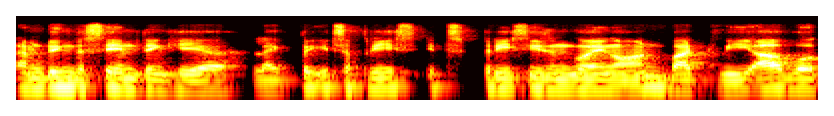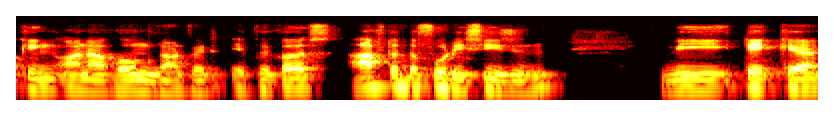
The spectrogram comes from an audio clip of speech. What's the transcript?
I'm doing the same thing here. Like it's a pre it's pre-season going on, but we are working on our home ground with because after the footy season, we take care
